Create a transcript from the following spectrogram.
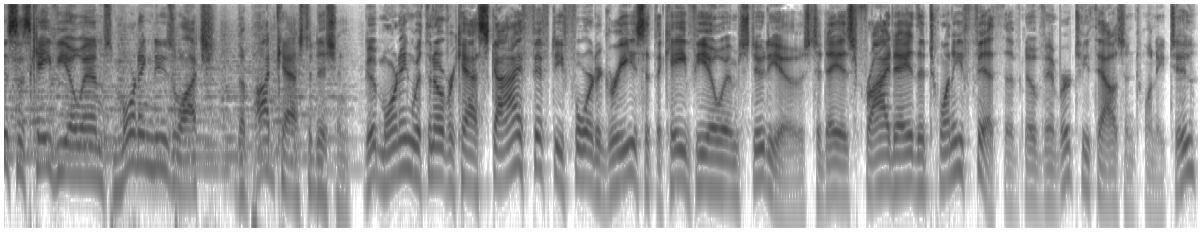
This is KVOM's Morning News Watch, the podcast edition. Good morning with an overcast sky, 54 degrees at the KVOM studios. Today is Friday, the 25th of November, 2022.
